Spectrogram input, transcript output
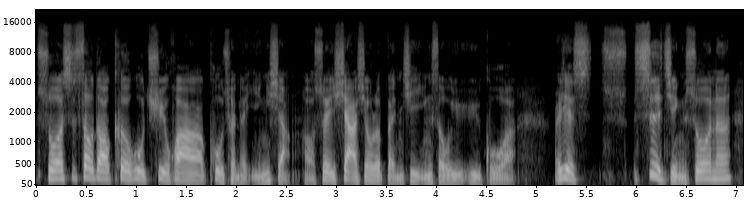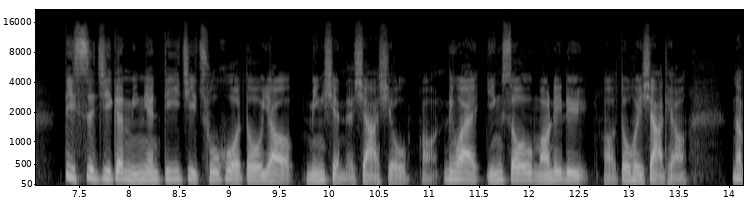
说是受到客户去化库存的影响，好，所以下修了本季营收预预估啊。而且市井说呢，第四季跟明年第一季出货都要明显的下修。好，另外营收毛利率哦都会下调。那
